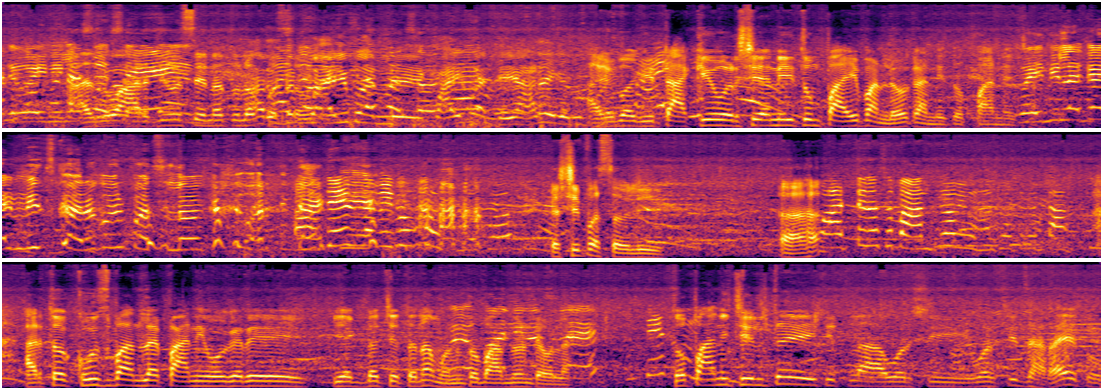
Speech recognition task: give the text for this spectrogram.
आज वाढदिवस आहे ना तुला का तू? अरे बघ ही टाकी वर्षी आणि इथून पायी आणलं हो कानी तो पाण्याचं. वहिनीला काय मीच खरं कोण फसलो? का वरती पण. कशी हा? टाकी. अरे तो कूस बांधलाय पाणी वगैरे एकदाच येतं ना म्हणून तो बांधून ठेवला तो पाणी चिलतंय तिथला वर्षी वर्षी झरा आहे तो.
